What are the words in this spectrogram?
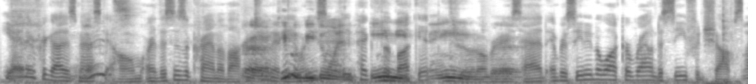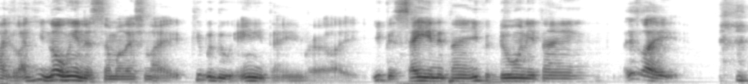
He either forgot his mask at home, or this is a crime of opportunity people where he simply picked the bucket, threw it anything, over his head, and proceeded to walk around to seafood shops. Like, like you know, we in this simulation. Like, people do anything, bro. Like, you could say anything, you could do anything. It's like,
